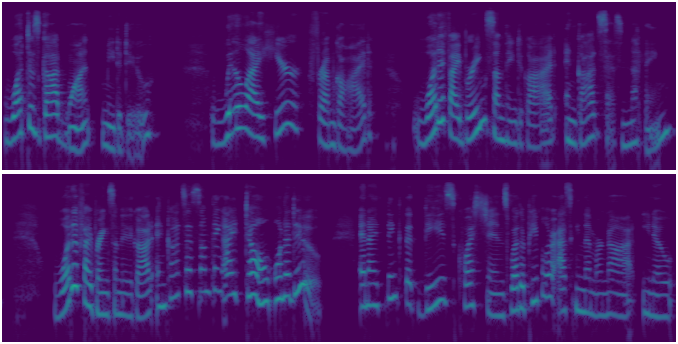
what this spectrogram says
what does God want me to do will I hear from God what if I bring something to God and God says nothing what if I bring something to God and God says something I don't want to do? And I think that these questions, whether people are asking them or not, you know,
